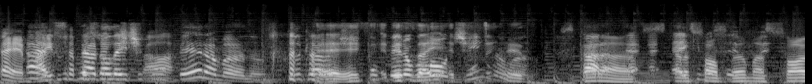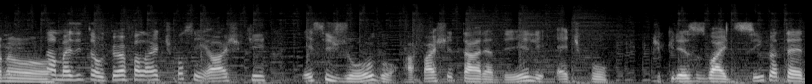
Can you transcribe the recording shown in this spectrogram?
É, É, mas tudo se a pessoa leite deixar- com pera, mano. Tudo criado É, leite com esse- pera esses aí mesmo. mano. Os Cara, cara, é- é cara que só você- ama só no. Não, mas então, o que eu ia falar é tipo assim, eu acho que esse jogo, a faixa etária dele é tipo de crianças vai de 5 até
